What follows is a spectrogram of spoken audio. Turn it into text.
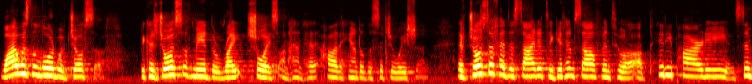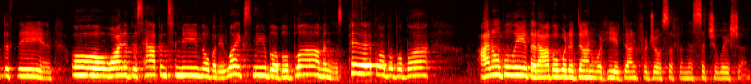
Why was the Lord with Joseph? Because Joseph made the right choice on how to handle the situation. If Joseph had decided to get himself into a, a, pity party and sympathy and, oh, why did this happen to me? Nobody likes me, blah, blah, blah, I'm in this pit, blah, blah, blah, blah. I don't believe that Abba would have done what he had done for Joseph in this situation.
